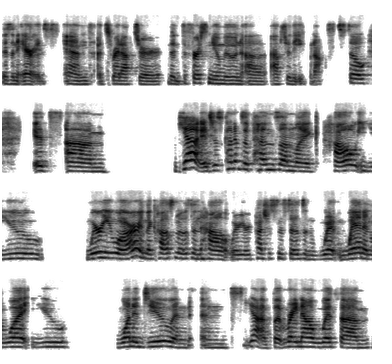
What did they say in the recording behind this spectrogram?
is in Aries, and it's right after the, the first new moon uh, after the equinox. So it's um yeah, it just kind of depends on like how you where you are in the cosmos and how where your consciousness is and wh- when and what you want to do and and yeah but right now with um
